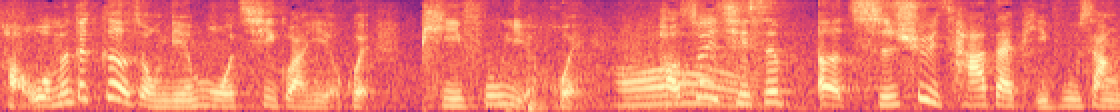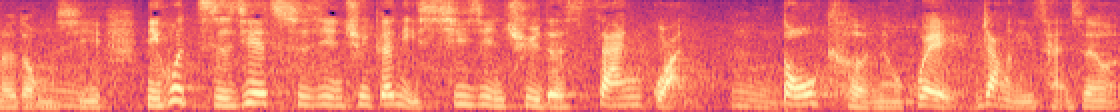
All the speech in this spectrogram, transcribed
好，我们的各种黏膜器官也会，皮肤也会，好，所以其实呃，持续擦在皮肤上的东西，你会直接吃进去，跟你吸进去的三管，嗯，都可能会让你产生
